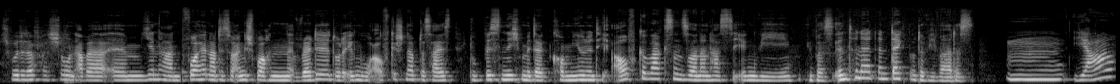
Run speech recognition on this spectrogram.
Ich wurde da verschont. Aber ähm, Jinhan, vorhin hattest du angesprochen, Reddit oder irgendwo aufgeschnappt. Das heißt, du bist nicht mit der Community aufgewachsen, sondern hast du irgendwie übers Internet entdeckt oder wie war das? Ja,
